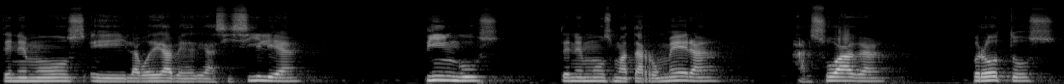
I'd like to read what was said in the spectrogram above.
tenemos eh, la bodega Vega Sicilia, Pingus, tenemos Matarromera, Arzuaga, Protos,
